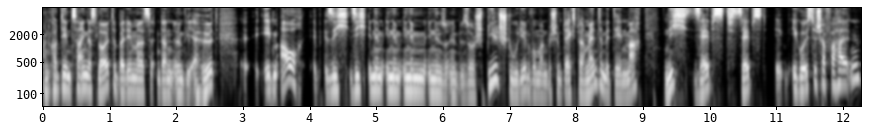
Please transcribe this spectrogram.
und konnte ihm zeigen, dass Leute, bei denen man das dann irgendwie erhöht, äh, eben auch sich, sich in einem, in einem, in einem, in einem so, in so Spielstudien, wo man bestimmte Experimente mit denen macht, nicht selbst, selbst egoistischer verhalten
